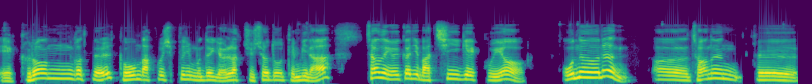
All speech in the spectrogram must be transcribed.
예, 그런 것들 도움 받고 싶으신 분들 연락 주셔도 됩니다. 자 오늘 여기까지 마치겠고요. 오늘은 어, 저는 그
